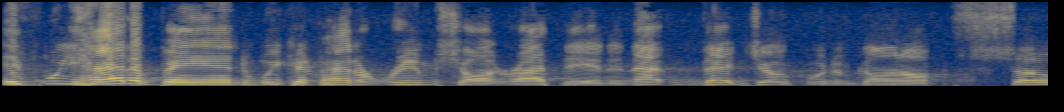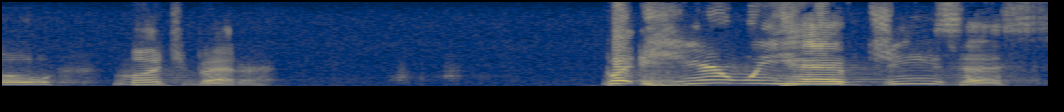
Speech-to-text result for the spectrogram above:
if we had a band, we could have had a rim shot right then, and that, that joke would have gone off so much better. But here we have Jesus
